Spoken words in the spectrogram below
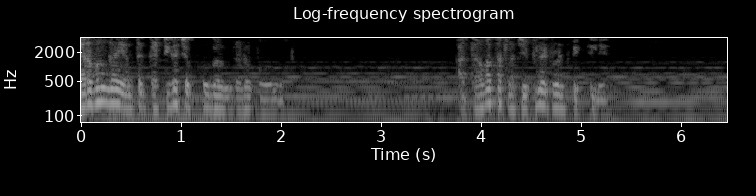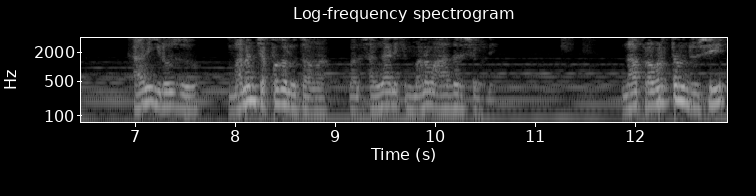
గర్వంగా ఎంత గట్టిగా చెప్పుకోగలుగుతాడో పౌలు గారు. ఆ తర్వాత అట్లా చెప్పినటువంటి వ్యక్తి లేదు. కానీ ఈరోజు మనం చెప్పగలుగుతామా? మన సంఘానికి మనం ఆదర్శమని. నా ప్రవర్తన చూసి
